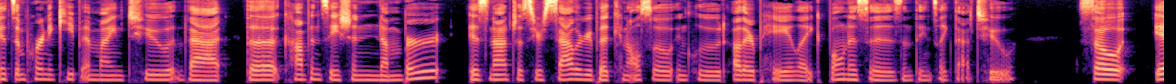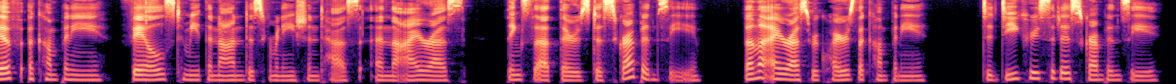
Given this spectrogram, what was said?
It's important to keep in mind, too, that the compensation number is not just your salary, but can also include other pay like bonuses and things like that, too. So, if a company fails to meet the non discrimination test and the IRS thinks that there's discrepancy, then the IRS requires the company to decrease the discrepancy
